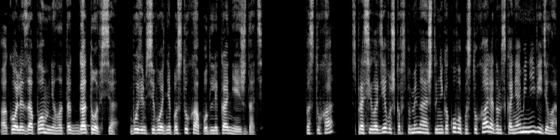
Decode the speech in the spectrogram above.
«А коли запомнила, так готовься. Будем сегодня пастуха подле коней ждать». «Пастуха?» — спросила девушка, вспоминая, что никакого пастуха рядом с конями не видела.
